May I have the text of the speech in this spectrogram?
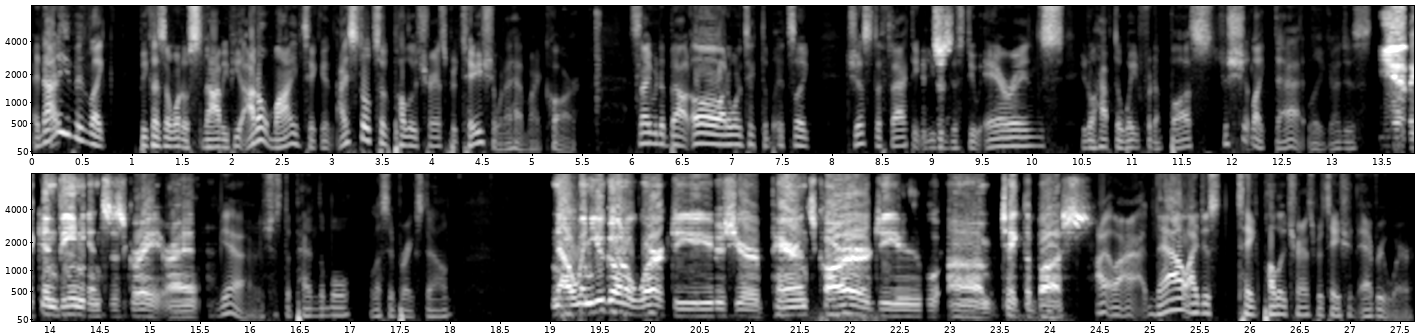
and not even like because I'm one of snobby people. I don't mind taking. I still took public transportation when I had my car. It's not even about oh I don't want to take the. It's like just the fact that you just, can just do errands. You don't have to wait for the bus. Just shit like that. Like I just. Yeah, the convenience is great, right? Yeah, it's just dependable unless it breaks down. Now, when you go to work, do you use your parents' car or do you um, take the bus? I, I, now I just take public transportation everywhere.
